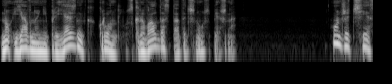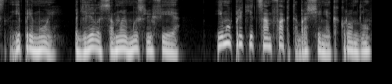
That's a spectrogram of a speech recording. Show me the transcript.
Но явную неприязнь к Крондлу скрывал достаточно успешно. «Он же честный и прямой», — поделилась со мной мыслью фея. Ему претит сам факт обращения к Крондлу.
